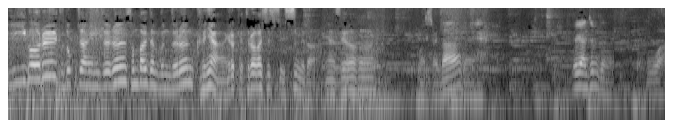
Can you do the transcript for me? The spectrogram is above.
이거를 구독자님들은 선발된 분들은 그냥 이렇게 들어가실 수 있습니다. 안녕하세요. 고맙습니다. 네. 여기 앉으면 되나요? 우와.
